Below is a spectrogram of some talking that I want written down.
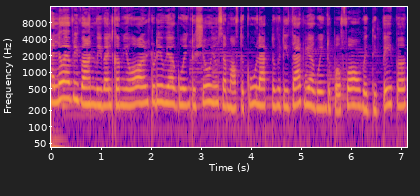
Hello everyone, we welcome you all. Today we are going to show you some of the cool activities that we are going to perform with the paper.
